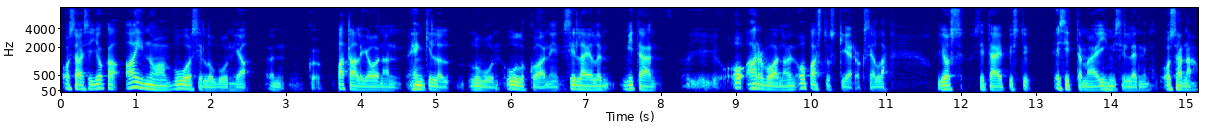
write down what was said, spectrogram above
osaisi joka ainoan vuosiluvun ja pataljoonan henkilöluvun ulkoa, niin sillä ei ole mitään arvoa noin opastuskierroksella, jos sitä ei pysty esittämään ihmisille niin osana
